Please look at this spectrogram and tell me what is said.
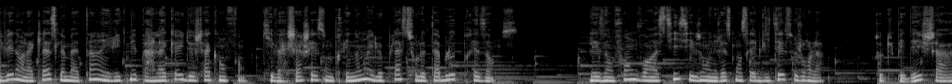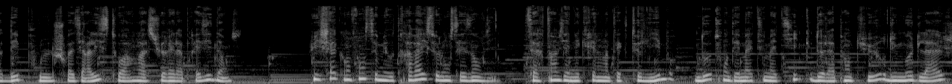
L'arrivée dans la classe le matin est rythmée par l'accueil de chaque enfant, qui va chercher son prénom et le place sur le tableau de présence. Les enfants voient ainsi s'ils ont une responsabilité ce jour-là. S'occuper des chats, des poules, choisir l'histoire, assurer la présidence. Puis chaque enfant se met au travail selon ses envies. Certains viennent écrire un texte libre, d'autres font des mathématiques, de la peinture, du modelage.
